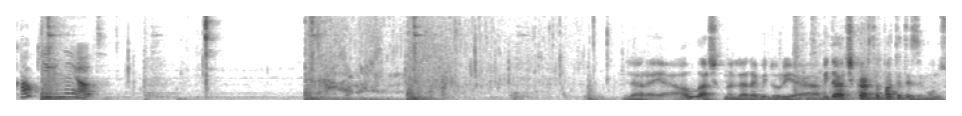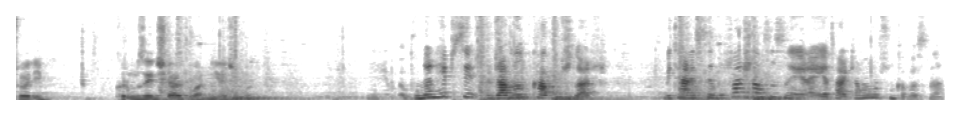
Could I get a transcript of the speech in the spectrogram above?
Kalk yerine yat. Lara ya. Allah aşkına Lara bir dur ya. Bir daha çıkarsa patatesim onu söyleyeyim. Kırmızı el işareti var. Niye acaba? Bunların hepsi camlanıp kalkmışlar. Bir tanesini bulsan şanslısın yani yatarken vurursun kafasına.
